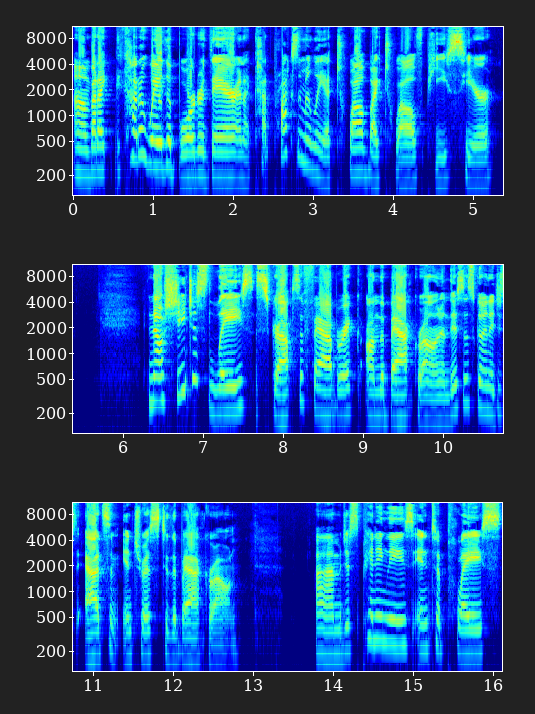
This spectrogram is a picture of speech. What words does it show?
Um, but I cut away the border there and I cut approximately a 12 by 12 piece here. Now she just lays scraps of fabric on the background and this is going to just add some interest to the background. Um, just pinning these into place.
